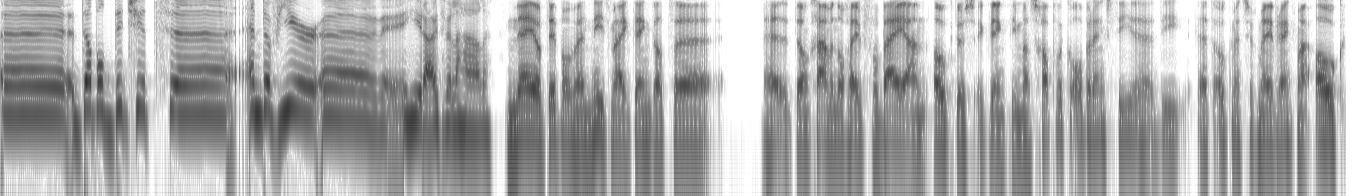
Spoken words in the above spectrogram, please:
uh, double digit uh, end of year uh, hieruit willen halen. Nee, op dit moment niet. Maar ik denk dat hè, dan gaan we nog even voorbij aan ook dus ik denk die maatschappelijke opbrengst die, die het ook met zich meebrengt. Maar ook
